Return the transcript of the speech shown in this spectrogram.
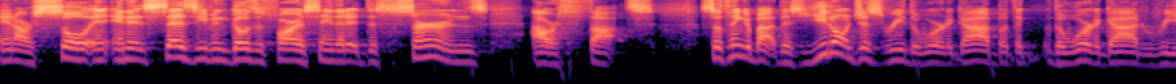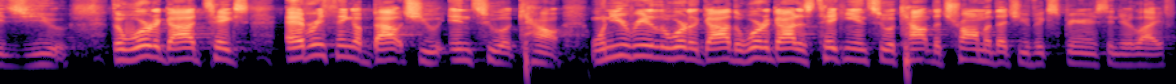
and our soul. And it says, even goes as far as saying that it discerns our thoughts. So think about this. You don't just read the Word of God, but the, the Word of God reads you. The Word of God takes everything about you into account. When you read the Word of God, the Word of God is taking into account the trauma that you've experienced in your life.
